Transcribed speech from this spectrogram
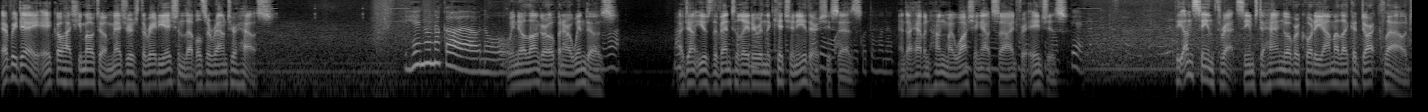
Every day, Eiko Hashimoto measures the radiation levels around her house. We no longer open our windows. I don't use the ventilator in the kitchen either, she says, and I haven't hung my washing outside for ages. The unseen threat seems to hang over Koriyama like a dark cloud.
